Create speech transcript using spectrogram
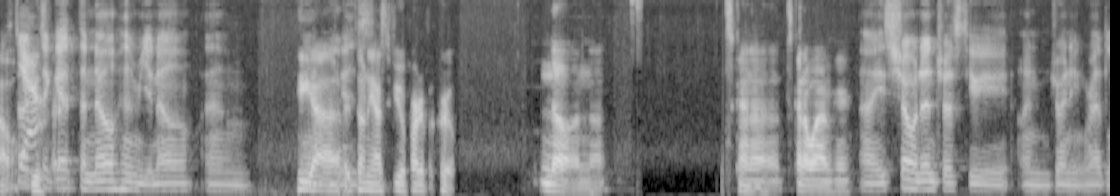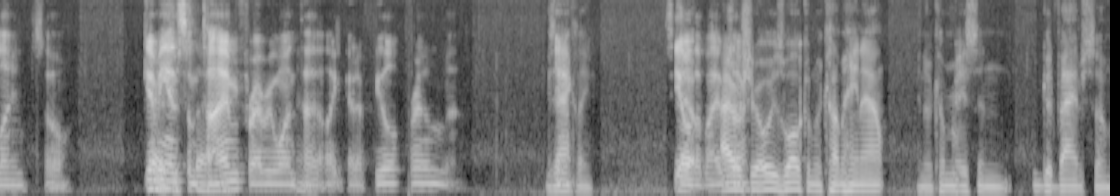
Oh, Start to get to know him, you know. Um, he uh you guys- Tony asked if you were part of a crew. No, I'm not. It's kind of it's kind of why I'm here. uh, he's showed interest you on joining Redline, so give Yeah, me in some uh, time for everyone yeah. to like get a feel for him, Exactly. see how the vibes Irish, are. you're always welcome to come hang out. You know, come racing. Good vibes. So,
